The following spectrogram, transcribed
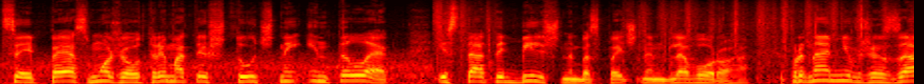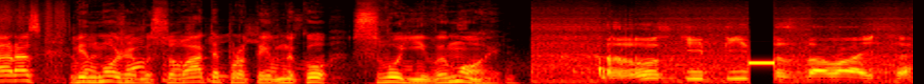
цей пес може отримати штучний інтелект і стати більш небезпечним для ворога. Принаймні, вже зараз він може висувати противнику свої вимоги. Русский пи*** сдавайся.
